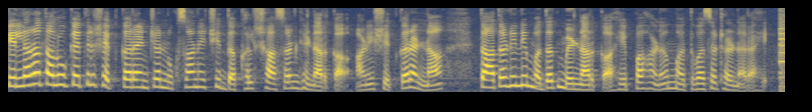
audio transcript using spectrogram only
तेल्हारा तालुक्यातील शेतकऱ्यांच्या नुकसानीची दखल शासन घेणार का? आणि शेतकऱ्यांना तातडीने मदत मिळणार का? हे पाहणं महत्त्वाचं ठरणार आहे.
